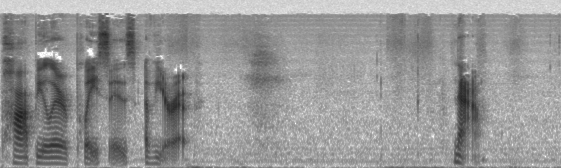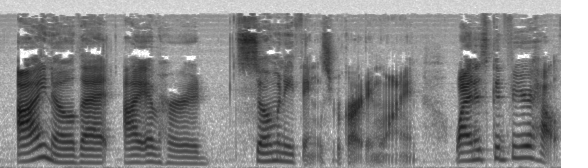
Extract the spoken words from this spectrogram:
popular places of Europe. Now, I know that I have heard so many things regarding wine. Wine is good for your health.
